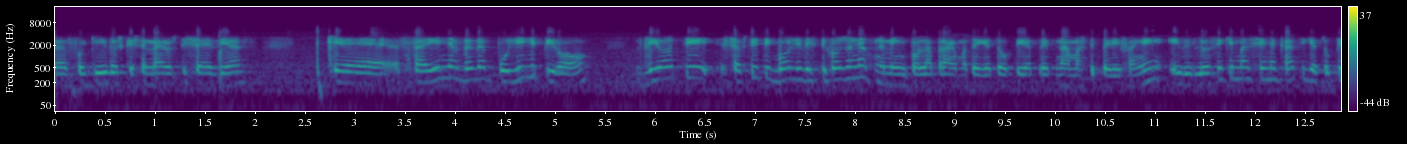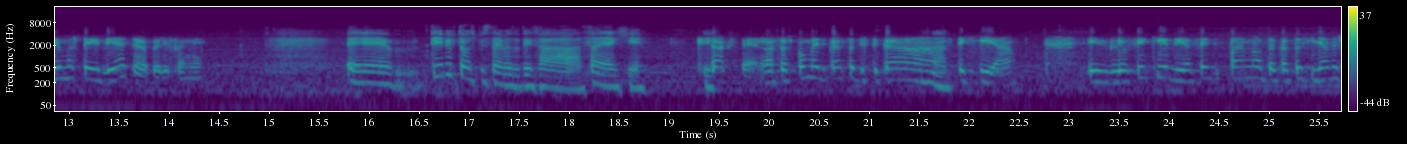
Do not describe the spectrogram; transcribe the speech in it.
ε, Φωκίδος και σε μέρος της Έδιας και θα είναι βέβαια πολύ λυπηρό διότι σε αυτή την πόλη δυστυχώς δεν έχουν μείνει πολλά πράγματα για τα οποία πρέπει να είμαστε περήφανοι. Η βιβλιοθήκη μας είναι κάτι για το οποίο είμαστε ιδιαίτερα περήφανοι. Ε, τι επιπτώσεις πιστεύετε ότι θα, θα έχει; Κοιτάξτε, να σας πω μερικά στατιστικά Ναι. στοιχεία. Η βιβλιοθήκη διαθέτει πάνω από 100.000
